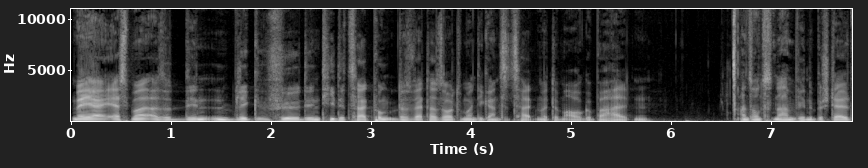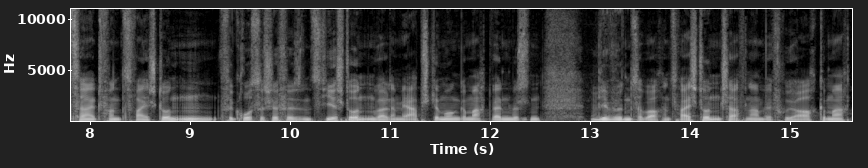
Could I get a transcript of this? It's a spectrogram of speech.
Naja, erstmal, also den Blick für den Tide-Zeitpunkt und das Wetter sollte man die ganze Zeit mit im Auge behalten. Ansonsten haben wir eine Bestellzeit von zwei Stunden. Für große Schiffe sind es vier Stunden, weil da mehr Abstimmungen gemacht werden müssen. Wir würden es aber auch in zwei Stunden schaffen, haben wir früher auch gemacht.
